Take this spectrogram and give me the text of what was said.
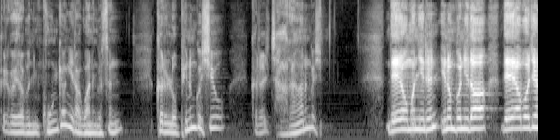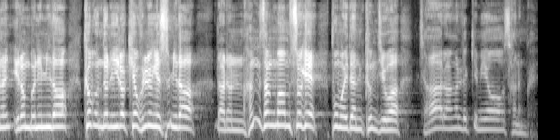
그리고 여러분 공경이라고 하는 것은 그를 높이는 것이요 그를 자랑하는 것입니다. 내 어머니는 이런 분이다. 내 아버지는 이런 분입니다. 그분들은 이렇게 훌륭했습니다. 라는 항상 마음속에 부모에 대한 긍지와 자랑을 느끼며 사는 거예요.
